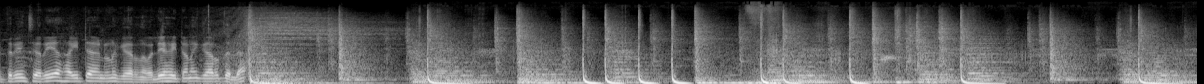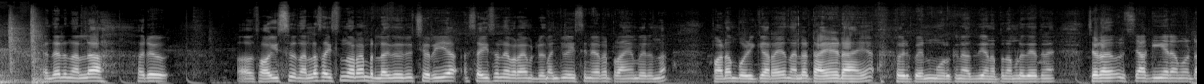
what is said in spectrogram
ഇത്രയും ചെറിയ ഹൈറ്റ് ആയതുകൊണ്ടാണ് കയറുന്നത്. വലിയ ഹൈറ്റ് ആണെങ്കിൽ കയറത്തില്ല. എന്തായാലും നല്ല ഒരു സൈസ് നല്ല സൈസ് എന്ന് പറയാൻ പറ്റില്ല. ഇതൊരു ചെറിയ സൈസ് എന്നേ പറയാൻ പറ്റില്ല അഞ്ച് വയസ്സിനേറെ പ്രായം വരുന്ന പടം പൊഴിക്കാറായ നല്ല ടയേർഡായ ഒരു പെൺമൂർക്കിന് അതിഥിയാണ്. അപ്പോൾ നമ്മൾ ഇദ്ദേഹത്തിനെ ചേട്ടാ ഒരു സ്റ്റാക്കിങ് തരാൻ വേണ്ട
